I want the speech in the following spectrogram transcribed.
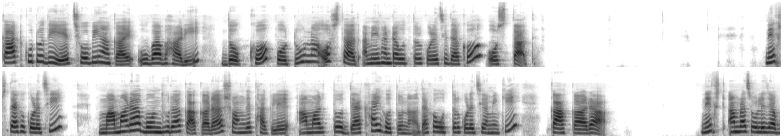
কাঠকুটো দিয়ে ছবি আঁকায় উবা ভারী, দক্ষ, পটু না ওস্তাদ? আমি এখানটা উত্তর করেছি দেখো, ওস্তাদ। নেক্সট দেখো করেছি, মামারা, বন্ধুরা, কাকারা সঙ্গে থাকলে আমার তো দেখাই হতো না। দেখো উত্তর করেছি আমি কি? কাকারা। নেক্সট আমরা চলে যাব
